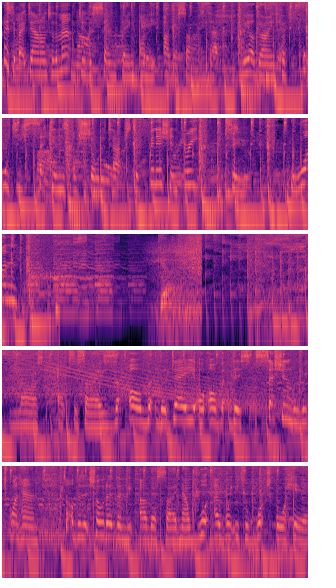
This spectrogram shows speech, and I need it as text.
place it back down onto the mat, do the same thing on the other side. We are going for 40 seconds of shoulder taps to finish in three, two, one. Last exercise of the day or of this session. We reach one hand to opposite shoulder, then the other side. Now, what I want you to watch for here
